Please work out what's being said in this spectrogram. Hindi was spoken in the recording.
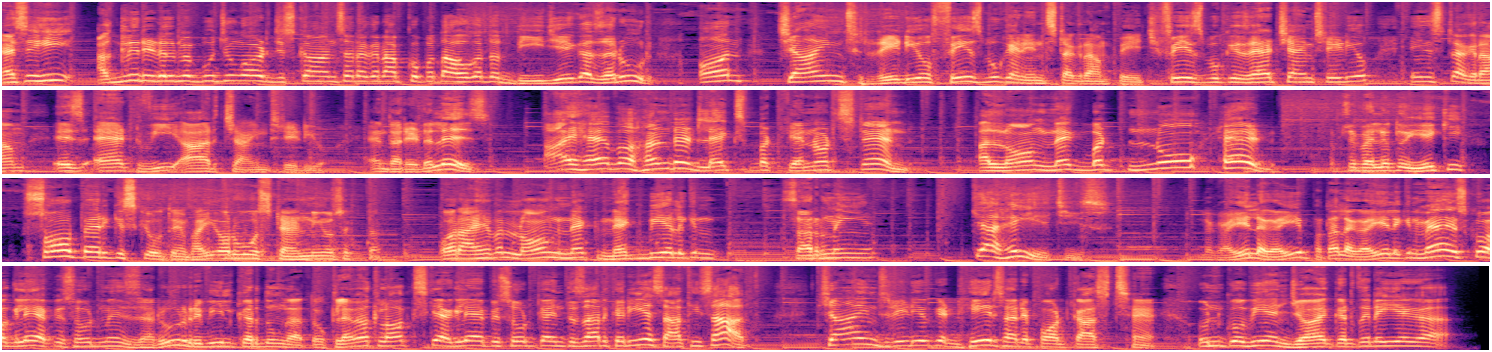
ऐसे ही अगली रिडल में पूछूँगा और जिसका आंसर अगर आपको पता होगा तो दीजिएगा ज़रूर on Chimes radio Facebook and Instagram page Facebook is at Chimes radio Instagram is at we are Chimes radio and the riddle is I have a hundred legs but can not stand a long neck but no head सबसे पहले तो ये कि सौ पैर किसके होते हैं भाई? और वो स्टैंड नहीं हो सकता। और आई हैव अ लॉन्ग नेक नेक भी है, लेकिन सर नहीं है। क्या है ये चीज़? लगाइए लगाइए, पता लगाइए, लेकिन मैं इसको अगले एपिसोड में ज़रूर रिवील कर दूँगा। तो क्लेवर क्लॉक्स के अगले एपिसोड का इंतज़ार करिए, साथ ही साथ चाइम्स रेडियो के ढेर सारे पॉडकास्ट हैं, उनको भी एंजॉय करते रहिएगा।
